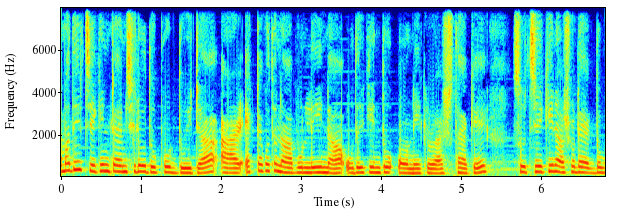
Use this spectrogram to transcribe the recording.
আমাদের চেক ইন টাইম ছিল দুপুর দুইটা, আর একটা কথা না বললেই না, ওদের কিন্তু অনেক রাশ থাকে। সো চেক ইন আসলে একদম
